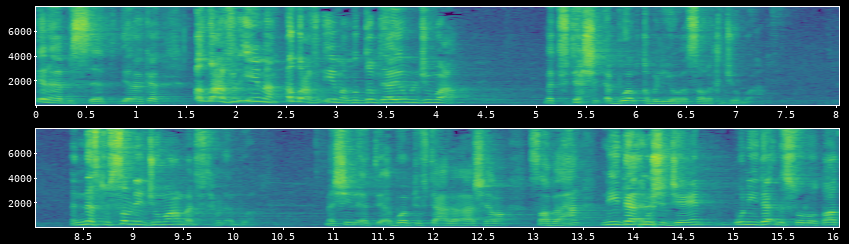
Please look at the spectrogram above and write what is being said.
ديرها بالسبت ديرها كذا أضعف الإيمان أضعف الإيمان. نظمتها يوم الجمعة. ما تفتحش الأبواب قبل يوم صلاة الجمعة. الناس تصلي الجمعة ما تفتحوا الأبواب. ماشي الأبواب تفتح على العاشرة صباحا. نداء مشجعين ونداء للسلطات.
